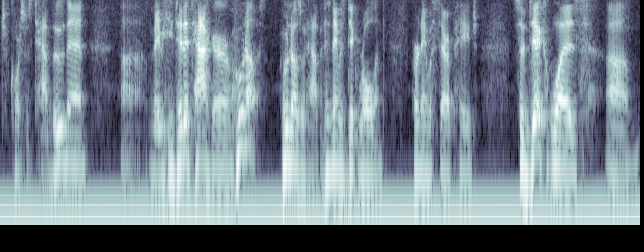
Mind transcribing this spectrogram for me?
which of course was taboo then. Uh, maybe he did attack her. Who knows? Who knows what happened? His name was Dick Rowland. Her name was Sarah Page. So Dick was um,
